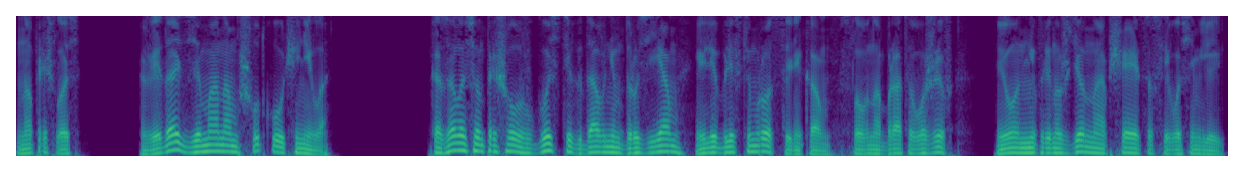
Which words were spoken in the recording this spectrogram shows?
но пришлось. Видать, зима нам шутку учинила. Казалось, он пришел в гости к давним друзьям или близким родственникам, словно брат его жив, и он непринужденно общается с его семьей.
